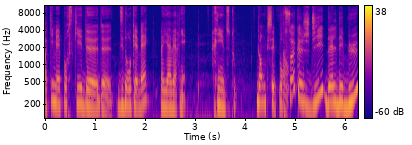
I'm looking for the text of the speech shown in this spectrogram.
OK, mais pour ce qui est de, de- d'Hydro-Québec, ben, il n'y avait rien. Rien du tout. Donc, c'est pour Non. ça que je dis, dès le début,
